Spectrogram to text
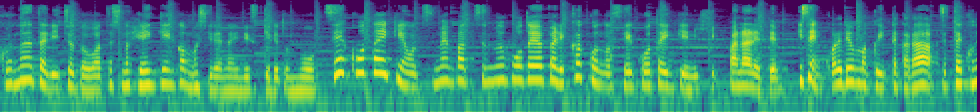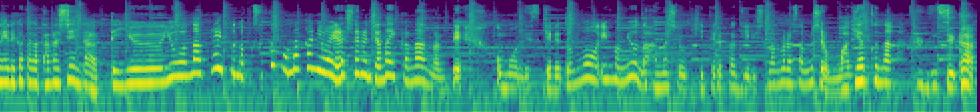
この辺りちょっと私の偏見かもしれないんですけれども成功体験を積めば積むほどやっぱり過去の成功体験に引っ張られて以前これでうまくいったから絶対このやり方が正しいんだっていうようなタイプの方も中にはいらっしゃるんじゃないかななんて思うんですけれども今妙な話を聞いてる限り島村さんむしろ真逆な感じが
